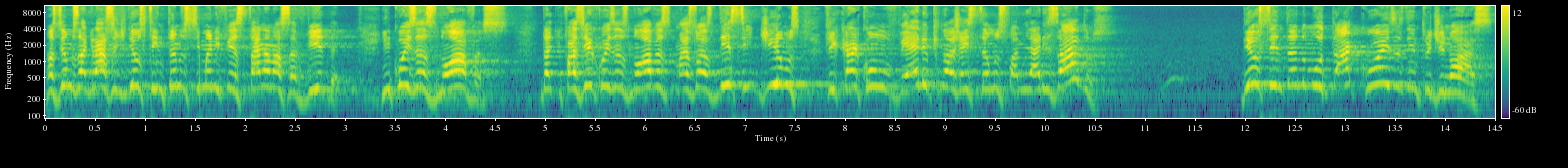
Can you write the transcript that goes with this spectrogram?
nós vemos a graça de Deus tentando se manifestar na nossa vida, em coisas novas, fazer coisas novas, mas nós decidimos ficar com o velho que nós já estamos familiarizados. Deus tentando mudar coisas dentro de nós.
